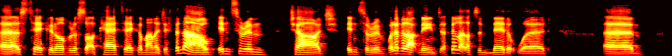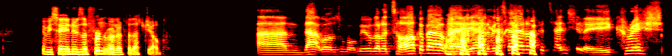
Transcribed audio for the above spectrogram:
uh, has taken over as sort of caretaker manager for now. Interim charge, interim, whatever that means. I feel like that's a made-up word. Um, Have you seen who's a front runner for that job? And that was what we were going to talk about, mate. Yeah, the return of potentially Chris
